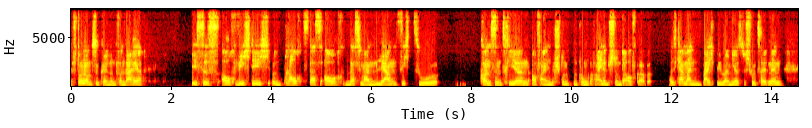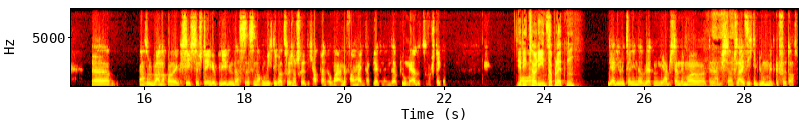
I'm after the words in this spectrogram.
steuern zu können. Und von daher ist es auch wichtig und braucht es das auch, dass man lernt, sich zu konzentrieren auf einen bestimmten Punkt, auf eine bestimmte Aufgabe. Also ich kann mal ein Beispiel bei mir aus der Schulzeit nennen. Äh, also wir waren noch bei der Geschichte stehen geblieben. Das ist noch ein wichtiger Zwischenschritt. Ich habe dann irgendwann angefangen, meine Tabletten in der Blumenerde zu verstecken. Die Ritalin-Tabletten? Ja, die Ritalin-Tabletten. Die habe ich dann immer, da habe ich dann fleißig die Blumen mitgefüttert.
